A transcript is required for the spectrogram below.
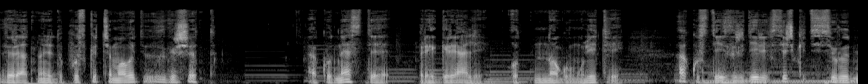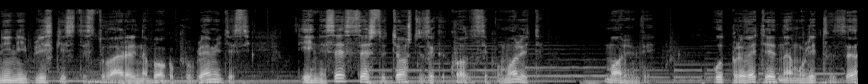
вероятно не допускат, че могат и да сгрешат. Ако днес сте прегряли от много молитви, ако сте изредили всичките си роднини и близки сте стоварили на Бога проблемите си и не се сещате още за какво да се помолите, молим ви, отправете една молитва за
